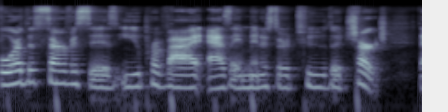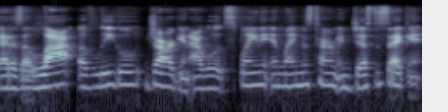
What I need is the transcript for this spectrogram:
for the services you provide as a minister to the church. That is a lot of legal jargon. I will explain it in layman's term in just a second.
